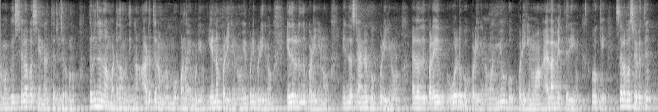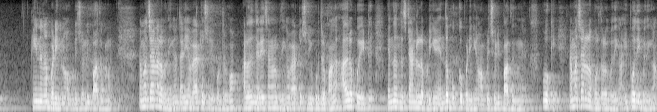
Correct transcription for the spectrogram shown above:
நமக்கு சிலபஸ் என்னன்னு தெரிஞ்சிருக்கணும். தெரிஞ்சிருந்தால் மட்டும் தான் அடுத்து நம்ம மூவ் பண்ணவே முடியும். என்ன படிக்கணும் எப்படி படிக்கணும் எதிலிருந்து படிக்கணும் எந்த ஸ்டாண்டர்ட் புக் படிக்கணும் அல்லது பழைய ஓல்டு புக் படிக்கணுமா நியூ புக் படிக்கணுமா எல்லாமே தெரியும். ஓகே சிலபஸ் எடுத்து என்னென்ன படிக்கணும் அப்படின்னு சொல்லி பார்த்துக்கணும். நம்ம சேனலில் பார்த்திங்கன்னா தனியாக வேர் டு ஸ்டடி கொடுத்துருக்கோம். அல்லது நிறைய சேனலில் பார்த்திங்கன்னா வேர் டூ ஸ்டடி கொடுத்துருப்பாங்க. அதில் போயிட்டு எந்தெந்த ஸ்டாண்டர்டில் படிக்கணும் எந்த புக்கு படிக்கணும் அப்படின்னு சொல்லி பார்த்துக்குங்க. ஓகே நம்ம சேனலில் பொறுத்தளவுக்கு பார்த்திங்கன்னா இப்போதைக்கு பார்த்திங்கன்னா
